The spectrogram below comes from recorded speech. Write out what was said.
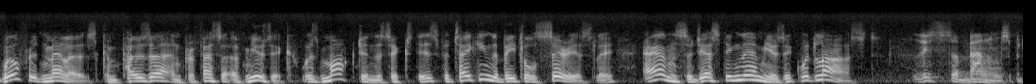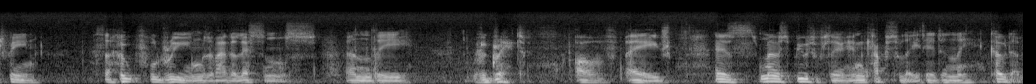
Wilfred Mellors, composer and professor of music, was mocked in the 60s for taking the Beatles seriously and suggesting their music would last. This uh, balance between the hopeful dreams of adolescence and the regret of age is most beautifully encapsulated in the coda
